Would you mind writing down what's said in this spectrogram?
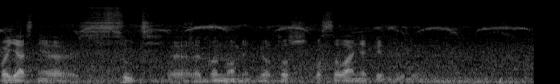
пояснює суть е, економіки. Отож, посилання під відео.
